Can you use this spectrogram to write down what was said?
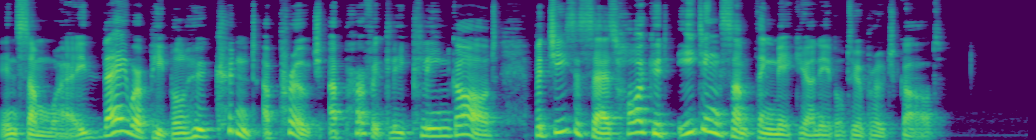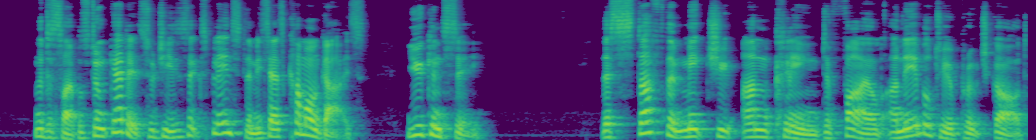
in some way, they were people who couldn't approach a perfectly clean God. But Jesus says, How could eating something make you unable to approach God? The disciples don't get it, so Jesus explains to them. He says, Come on, guys, you can see. The stuff that makes you unclean, defiled, unable to approach God,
